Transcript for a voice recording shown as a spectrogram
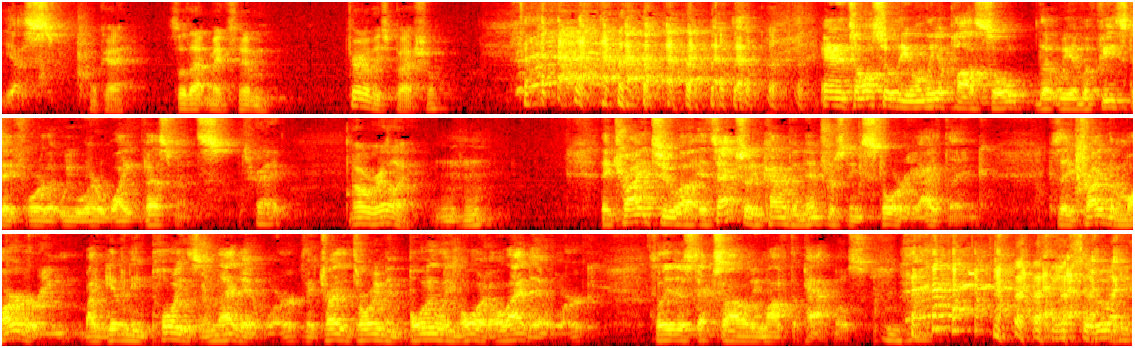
Yes. Okay, so that makes him fairly special. And it's also the only apostle that we have a feast day for that we wear white vestments. That's right. Oh, really? Mm hmm. They tried to, uh, it's actually kind of an interesting story, I think. Because they tried to martyr him by giving him poison, that didn't work. They tried to throw him in boiling oil, that didn't work. So they just exiled him off the Patmos. Absolutely.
